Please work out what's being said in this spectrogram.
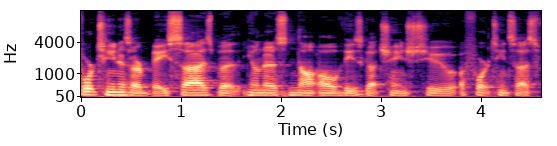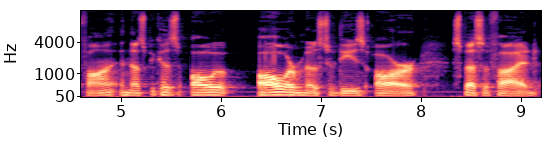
14 is our base size, but you'll notice not all of these got changed to a 14 size font, and that's because all all or most of these are specified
